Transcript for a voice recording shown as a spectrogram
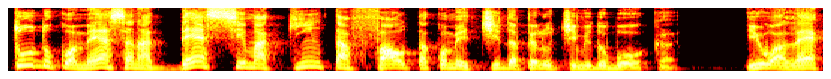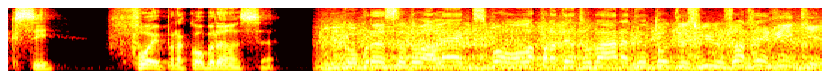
tudo começa na 15ª falta cometida pelo time do Boca. E o Alex foi para a cobrança. Cobrança do Alex, bola lá para dentro da área, tentou desvio, Jorge Henrique.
